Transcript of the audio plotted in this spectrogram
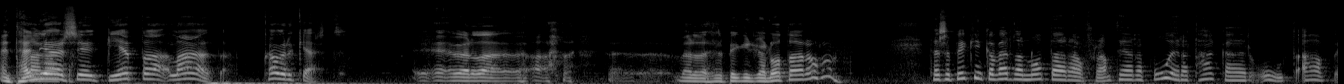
En telja þessi geta laga þetta? Hvað verður gert? E- e- Verða, verða þessi byggingar notaðar áfram? Þessar byggingar verða notaðar áfram þegar að búið er að taka þær út af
